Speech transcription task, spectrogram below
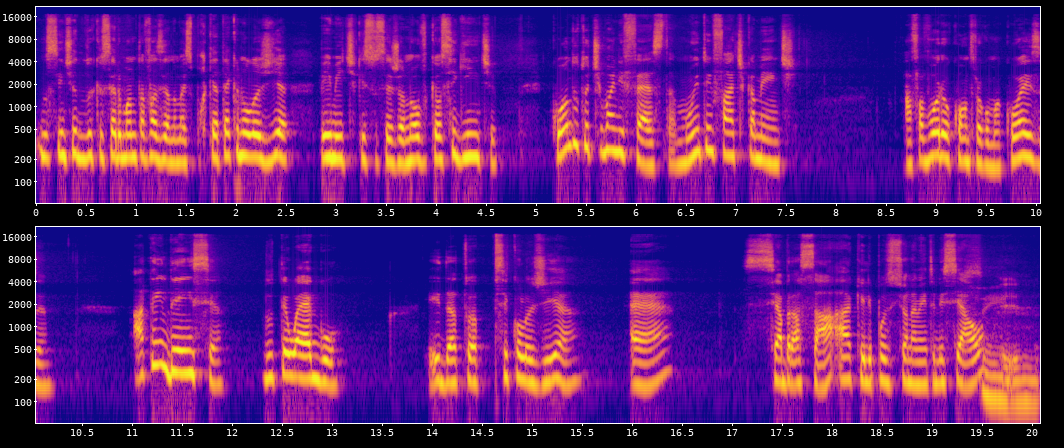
no sentido do que o ser humano está fazendo, mas porque a tecnologia permite que isso seja novo, que é o seguinte, quando tu te manifesta muito enfaticamente a favor ou contra alguma coisa, a tendência do teu ego e da tua psicologia é se abraçar àquele posicionamento inicial Sim.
